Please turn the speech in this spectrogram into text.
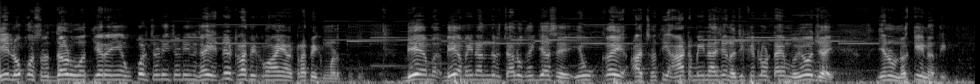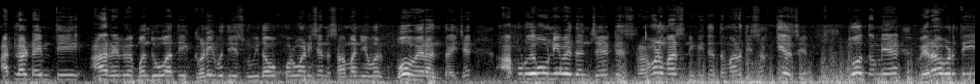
એ લોકો શ્રદ્ધાળુ અત્યારે અહીંયા ઉપર ચડી ચડીને જાય એટલે ટ્રાફિકમાં અહીંયા ટ્રાફિક મળતું હતું. બે બે મહિના અંદર ચાલુ થઈ જશે, એવું કંઈ આ છ થી આઠ મહિના છે ને હજી કેટલો ટાઈમ વયો જાય, એનું નક્કી નથી. આટલા ટાઈમથી આ રેલવે બંધ હોવાથી ઘણી બધી સુવિધાઓ ખોરવાની છે અને સામાન્ય વર્ગ બહુ હેરાન થાય છે. આપણું એવું નિવેદન છે કે શ્રાવણ માસ નિમિત્તે તમારાથી શક્ય છે, તો તમે વેરાવળથી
